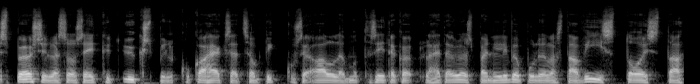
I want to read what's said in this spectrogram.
Spursilla se on 71,8, että se on pikkusen alle, mutta siitä kun lähdetään ylöspäin, niin Liverpoolilla 115,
